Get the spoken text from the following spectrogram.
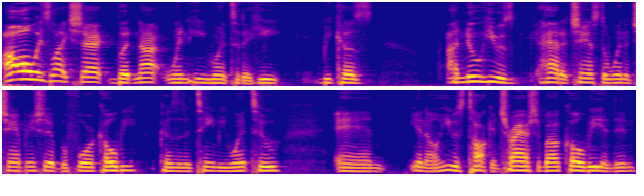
I always like Shaq, but not when he went to the Heat because I knew he was had a chance to win a championship before Kobe because of the team he went to, and you know he was talking trash about Kobe, and then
